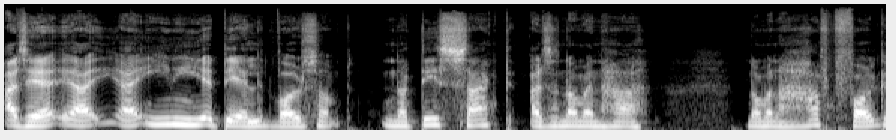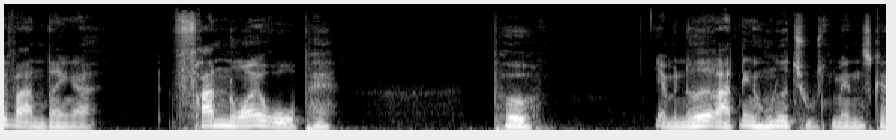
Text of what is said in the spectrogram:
Altså, jeg, jeg, jeg er enig i, at det er lidt voldsomt. Når det er sagt, altså når man har, når man har haft folkevandringer fra Nordeuropa på jamen noget i retning af 100.000 mennesker.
